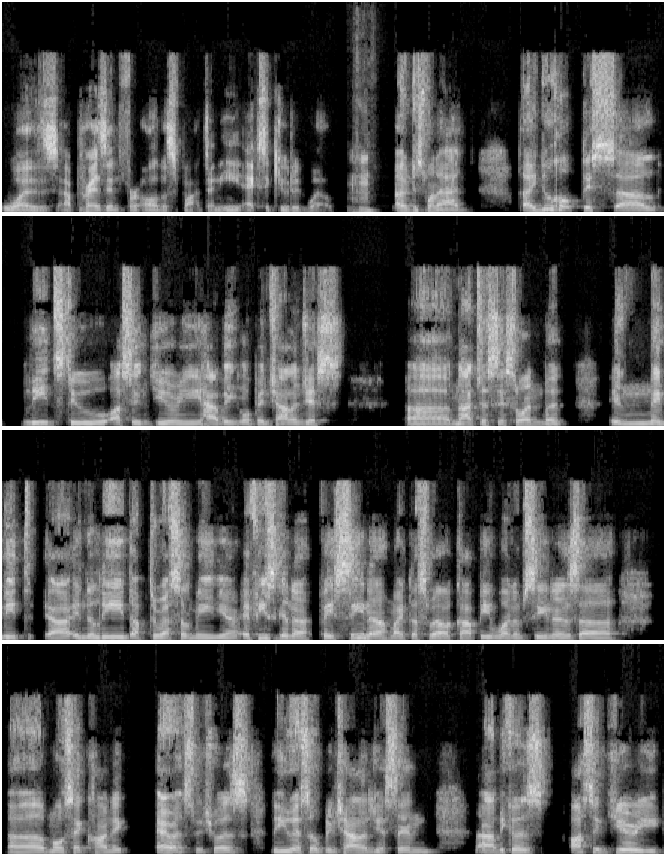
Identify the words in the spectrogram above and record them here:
was uh, present for all the spots, and he executed well. Mm-hmm. I just want to add, I do hope this uh, leads to Austin Theory having open challenges. Uh, not just this one, but in maybe uh, in the lead up to WrestleMania. If he's gonna face Cena, might as well copy one of Cena's uh, uh, most iconic eras, which was the U.S. Open challenges, and uh, because Austin Theory,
